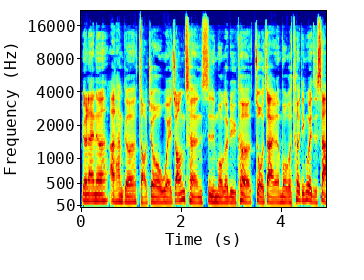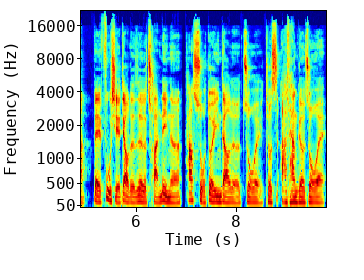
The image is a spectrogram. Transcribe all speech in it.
原来呢，阿汤哥早就伪装成是某个旅客坐在了某个特定位置上，被复写掉的这个传令呢，他所对应到的座位就是阿汤哥座位。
